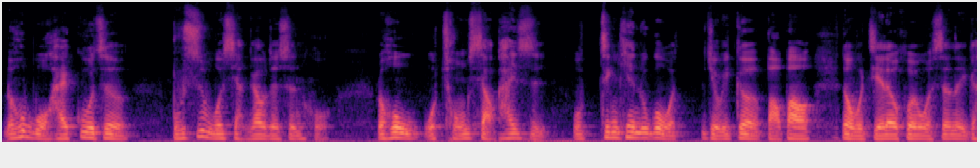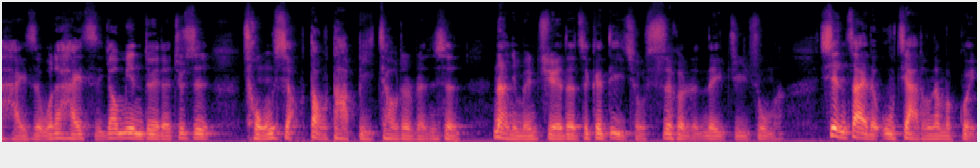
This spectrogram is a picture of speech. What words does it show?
然后我还过着不是我想要的生活。然后我从小开始，我今天如果我有一个宝宝，那我结了婚，我生了一个孩子，我的孩子要面对的就是从小到大比较的人生。那你们觉得这个地球适合人类居住吗？现在的物价都那么贵，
